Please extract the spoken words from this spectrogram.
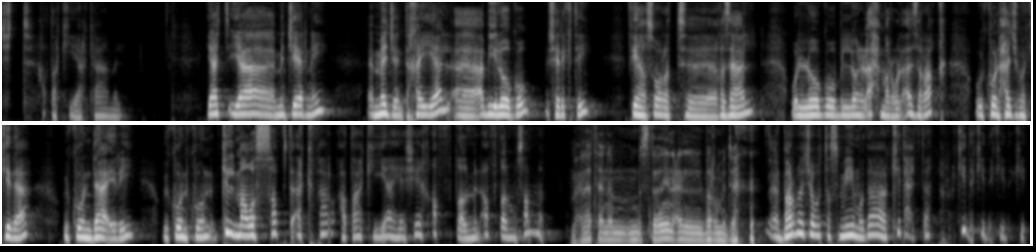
جت أعطاك إياه كامل. يا يا مجيرني مجن تخيل آه، أبي لوجو شركتي. فيها صورة آه، غزال واللوجو باللون الأحمر والأزرق ويكون حجمه كذا ويكون دائري ويكون يكون كل ما وصفت أكثر أعطاك إياه يا شيخ أفضل من أفضل مصمم. معناته أنا مستغنين عن البرمجة. البرمجة والتصميم وذا أكيد حتتأثر أكيد أكيد أكيد أكيد.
